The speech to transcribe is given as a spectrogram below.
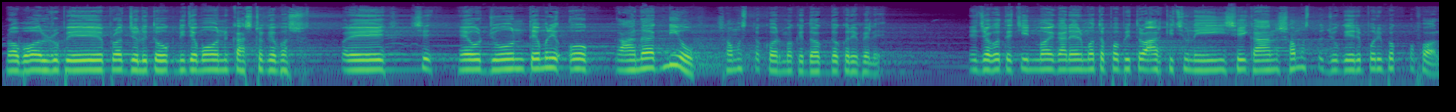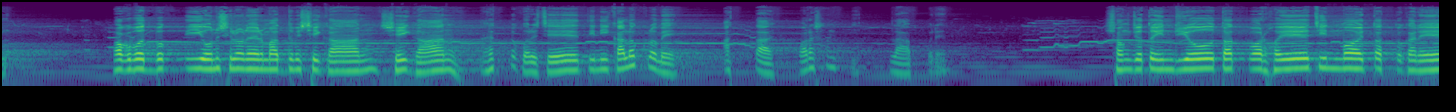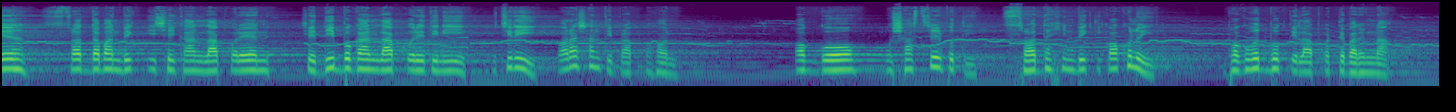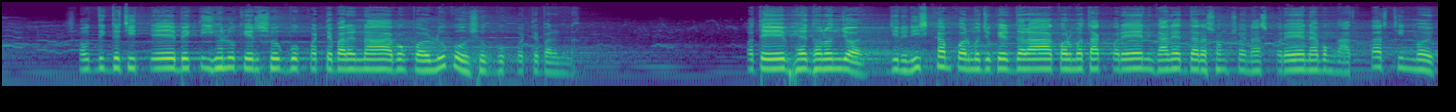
প্রবল রূপে প্রজ্বলিত অগ্নি যেমন কাষ্ঠকে বশ করে, সে হে অর্জুন, তেমনি ও গানাগ্নিও সমস্ত কর্মকে দগ্ধ করে ফেলে। এই জগতে চিন্ময় গানের মতো পবিত্র আর কিছু নেই, সেই গান সমস্ত যুগের পরিপক্ক ফল। ভগবত ভক্তি অনুশীলনের মাধ্যমে সেই গান সেই গান আয়ত্ত করেছে। তিনি কালক্রমে আত্মায় পরাশান্তি লাভ করেন। সংযত ইন্দ্রিয় তৎপর হয়ে চিন্ময় তত্ত্বগানের শ্রদ্ধাবান ব্যক্তি সেই গান লাভ করেন। সে দিব্য গান লাভ করে তিনি চিরেই পরাশান্তি প্রাপ্ত হন। অজ্ঞ ও শাস্ত্রের প্রতি শ্রদ্ধাহীন ব্যক্তি কখনোই ভগবত ভক্তি লাভ করতে পারেন না। সদিগ্ধ চিত্তে ব্যক্তি ইহলোকের সুখ ভোগ করতে পারেন না এবং পরলোকও সুখ ভোগ করতে পারেন না। অতএব হে ধনঞ্জয়, যিনি নিষ্কাম কর্মযুগের দ্বারা কর্মত্যাগ করেন গানের দ্বারা সংশয় নাশ করেন এবং আত্মার চিন্ময়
